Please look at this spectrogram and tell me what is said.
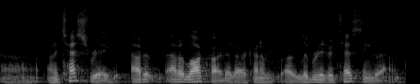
uh, on a test rig out at, out at Lockhart at our kind of our Liberator testing grounds.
